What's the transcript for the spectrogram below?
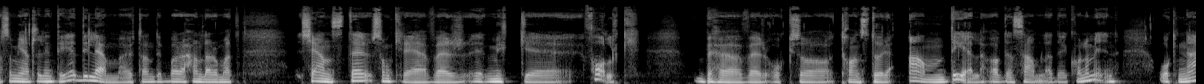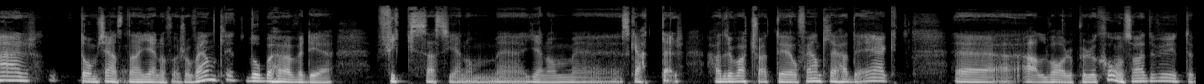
som egentligen inte är dilemma utan det bara handlar om att tjänster som kräver eh, mycket folk behöver också ta en större andel av den samlade ekonomin. Och när de tjänsterna genomförs offentligt, då behöver det fixas genom, eh, genom eh, skatter. Hade det varit så att det offentliga hade ägt eh, all varuproduktion så hade vi inte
